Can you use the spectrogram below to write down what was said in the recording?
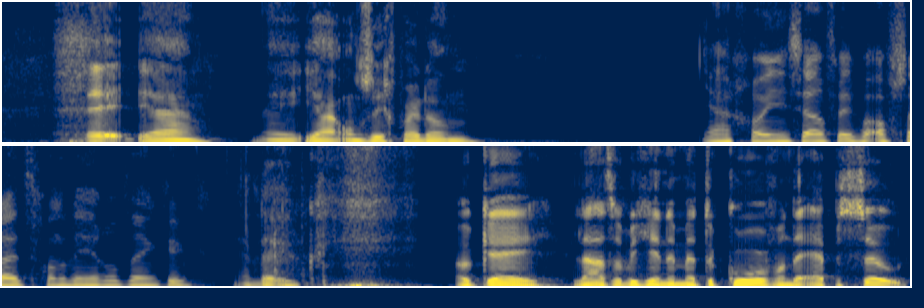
nee, ja. Nee, ja, onzichtbaar dan. Ja, gewoon jezelf even afsluiten van de wereld, denk ik. Ja, leuk. Oké, laten we beginnen met de core van de episode.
